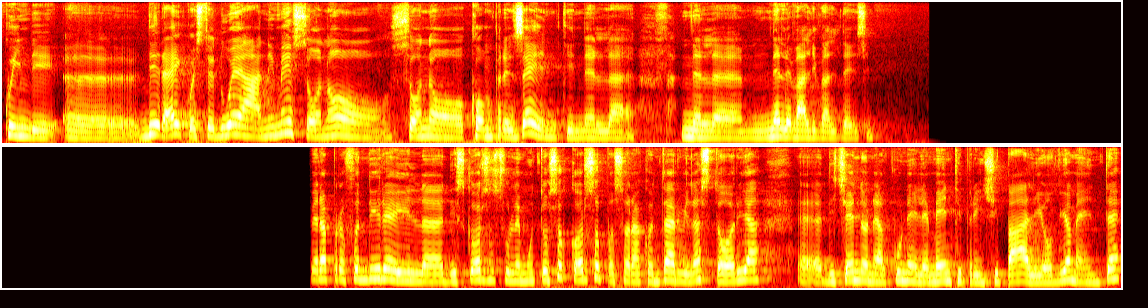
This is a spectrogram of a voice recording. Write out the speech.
Quindi eh, direi queste due anime sono, sono compresenti nel, nel, nelle valli valdesi. Per approfondire il discorso sulle mutuo soccorso posso raccontarvi la storia, eh, dicendone alcuni elementi principali ovviamente,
